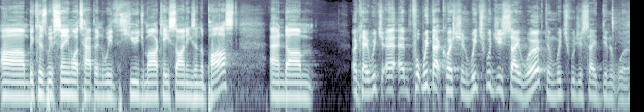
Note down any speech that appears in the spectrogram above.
Um, because we've seen what's happened with huge marquee signings in the past. And um, Okay, which uh, uh, for, with that question, which would you say worked and which would you say didn't work?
